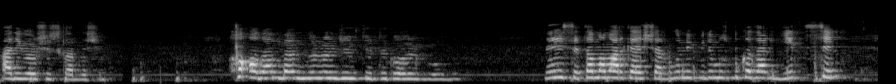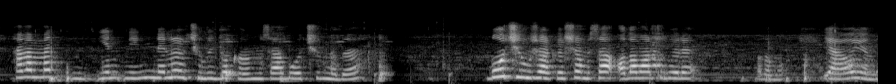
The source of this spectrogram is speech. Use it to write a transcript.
Hadi görüşürüz kardeşim. Adam benden önce bitirdi galiba. Neyse tamam arkadaşlar. Bugünlük videomuz bu kadar yetsin. Hemen ben yeni, yeni neler açıldı bir bakalım. Mesela bu açılmadı. Bu açılmış arkadaşlar. Mesela adam artık böyle adamı. Ya oyun.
